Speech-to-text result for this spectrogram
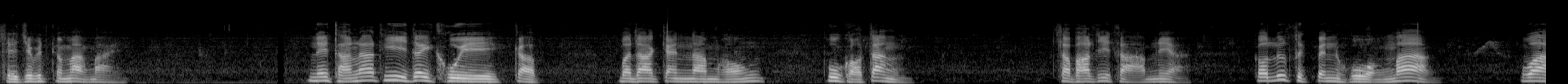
เสียชีวิตกันมากมาย ในฐานะที่ได้คุยกับ บรรดาแกนนำของผู้ก่อตั้งสภาที่สามเนี่ย ก็รู้สึกเป็นห่วงมาก ว่า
